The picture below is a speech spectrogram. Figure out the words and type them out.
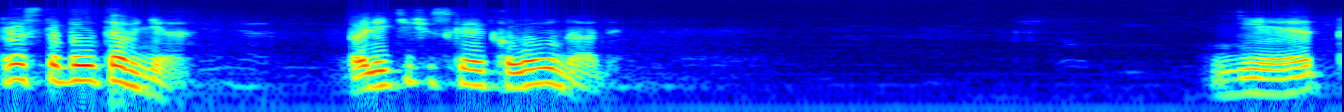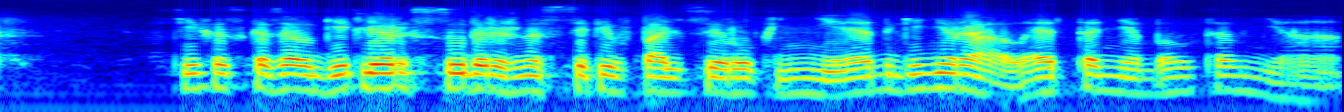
Просто болтовня, политическая клоунада. «Нет», — тихо сказал Гитлер, судорожно сцепив пальцы рук, — «нет, генерал, это не болтовня».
